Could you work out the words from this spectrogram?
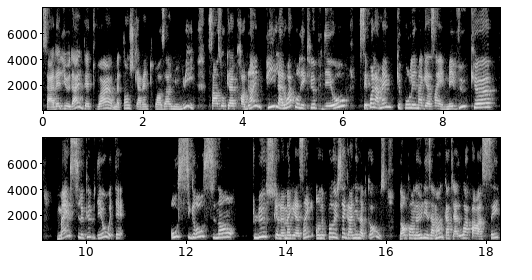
ça avait lieu d'être, d'être ouvert, mettons, jusqu'à 23h minuit, sans aucun problème. Puis, la loi pour les clubs vidéo, c'est pas la même que pour les magasins. Mais vu que, même si le club vidéo était aussi gros, sinon plus que le magasin, on n'a pas réussi à gagner notre cause. Donc, on a eu des amendes quand la loi a passé,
